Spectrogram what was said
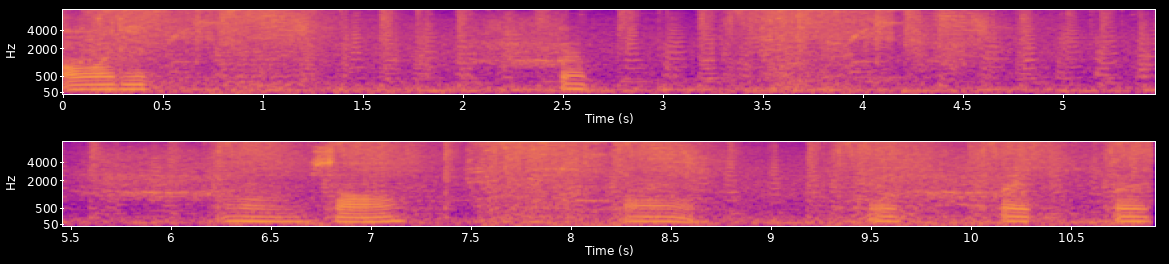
โอ้ยดิปึ๊บหนึ่งสองไปปึ๊บปึ๊บปึ๊บ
